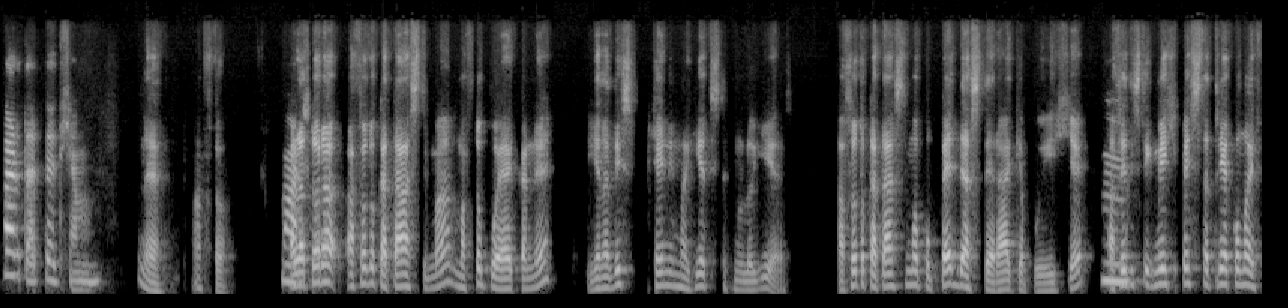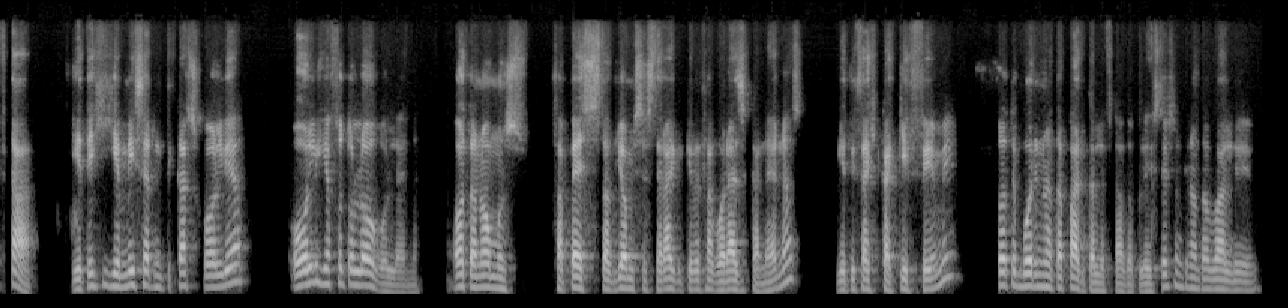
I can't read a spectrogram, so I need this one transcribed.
πάρτα τέτοια μου. Ναι, αυτό. Αλλά τώρα αυτό το κατάστημα, με αυτό που έκανε, για να δεις ποια είναι η μαγεία της τεχνολογίας. Αυτό το κατάστημα από πέντε αστεράκια που είχε, αυτή τη στιγμή έχει πέσει στα 3,7. Γιατί έχει γεμίσει αρνητικά σχόλια, όλοι για αυτό το λόγο λένε. Όταν όμως θα πέσει στα 2,5 αστεράκια και δεν θα αγοράζει κανένας, γιατί θα έχει κακή φήμη, τότε μπορεί να τα πάρει τα λεφτά το PlayStation και να τα βάλει.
